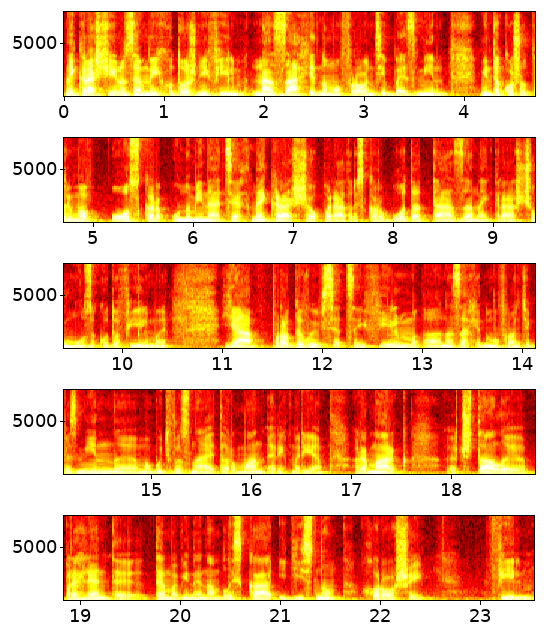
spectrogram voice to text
Найкращий іноземний художній фільм на західному фронті без змін. Він також отримав Оскар у номінаціях Найкраща операторська робота та за найкращу музику до фільми. Я продивився цей фільм е, на західному фронті без змін. Е, Мабуть, ви знаєте роман Ерік Марія Ремарк. Е, Читали, перегляньте, тема війни нам близька і дійсно хороший фільм.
